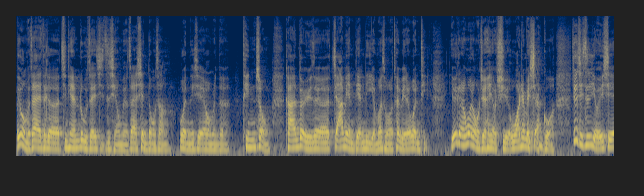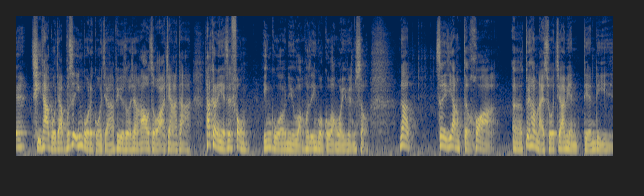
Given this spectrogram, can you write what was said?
因为我们在这个今天录这一集之前，我们有在线动上问一些我们的听众，看看对于这个加冕典礼有没有什么特别的问题。有一个人问了，我觉得很有趣，我完全没想过。就其实有一些其他国家，不是英国的国家，譬如说像澳洲啊、加拿大，他可能也是奉英国女王或者英国国王为元首。那这样的话，呃，对他们来说，加冕典礼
